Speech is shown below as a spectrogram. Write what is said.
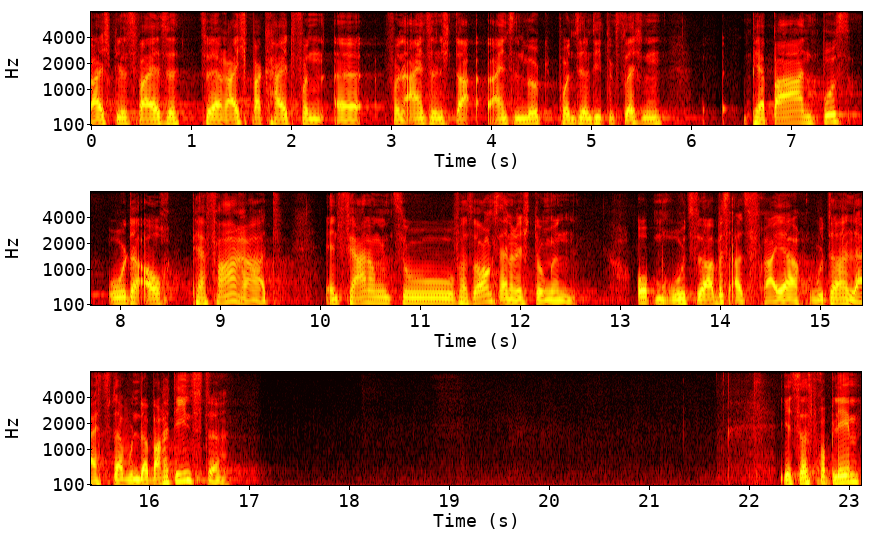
beispielsweise zur Erreichbarkeit von, äh, von einzelnen, einzelnen potenziellen Siedlungsflächen äh, per Bahn, Bus oder auch per Fahrrad, Entfernungen zu Versorgungseinrichtungen. Open Route Service als freier Router leistet da wunderbare Dienste. Jetzt das Problem,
